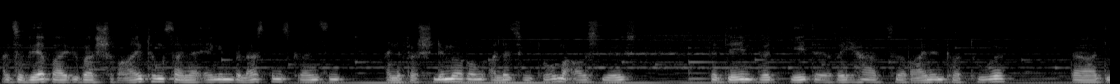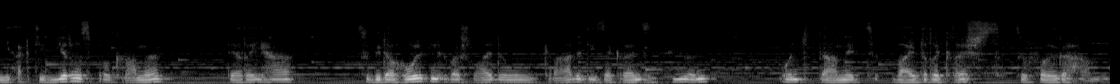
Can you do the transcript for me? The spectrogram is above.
Also wer bei Überschreitung seiner engen Belastungsgrenzen eine Verschlimmerung aller Symptome auslöst, für den wird jede Reha zur reinen Tortur, da die Aktivierungsprogramme der Reha zu wiederholten Überschreitungen gerade dieser Grenzen führen und damit weitere Crashs zur Folge haben.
